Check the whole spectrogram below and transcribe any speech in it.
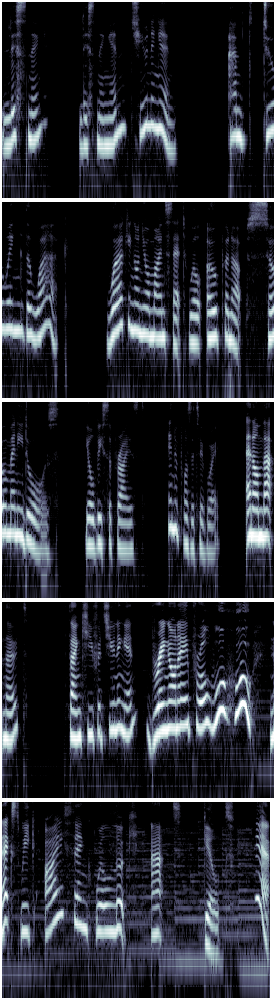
listening, listening in, tuning in, and doing the work. Working on your mindset will open up so many doors. You'll be surprised in a positive way. And on that note, thank you for tuning in. Bring on April. Woohoo! Next week, I think we'll look at guilt. Yeah,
